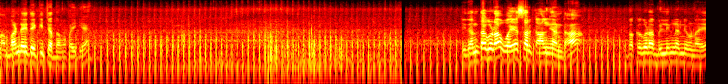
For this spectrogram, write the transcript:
ఆ బండి అయితే ఎక్కిచ్చేద్దాం పైకి. ఇదంతా కూడా వైఎస్ఆర్ కాలనీ అంట. ఈ పక్క కూడా బిల్డింగ్లు అన్నీ ఉన్నాయి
